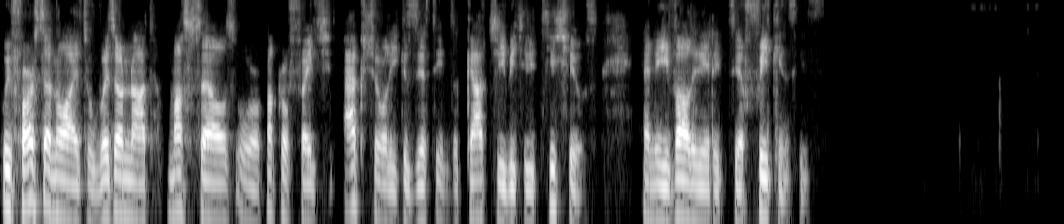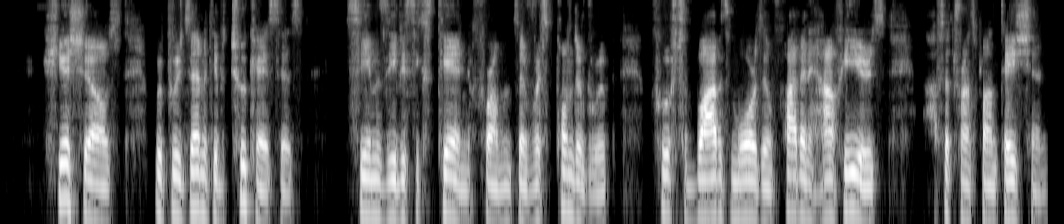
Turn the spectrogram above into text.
We first analyzed whether or not mast cells or macrophages actually exist in the gut GVHD tissues and evaluated their frequencies. Here shows representative two cases, CMZV16 from the responder group who survived more than five and a half years after transplantation,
